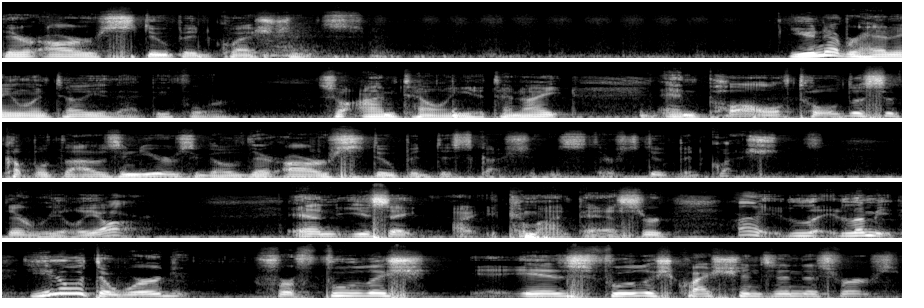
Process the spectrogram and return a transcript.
There are stupid questions. You never had anyone tell you that before. So I'm telling you tonight. And Paul told us a couple thousand years ago there are stupid discussions, there are stupid questions. There really are. And you say, come on, Pastor. All right, let, let me. You know what the word for foolish is? Foolish questions in this verse?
